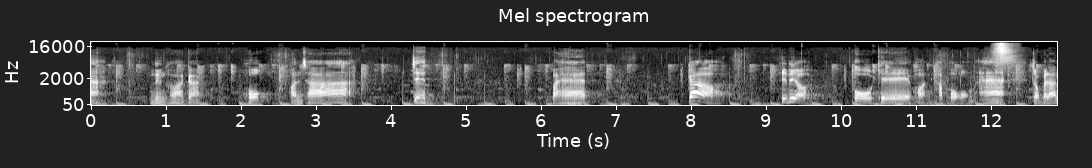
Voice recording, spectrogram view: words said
5ดึงเข้าหากัน 6 ผ่อนช้า 7 8 9 ทีเดียว โอเค ผ่อนครับผมอ่าจบไปแล้ว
